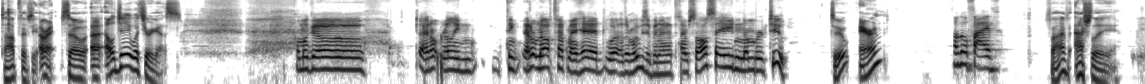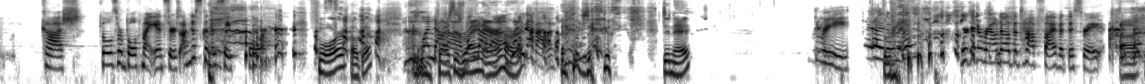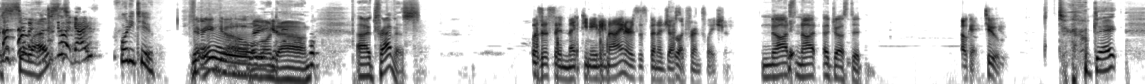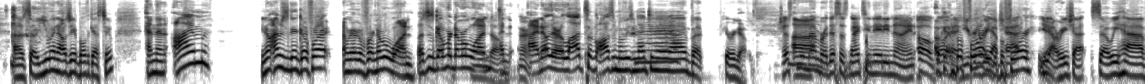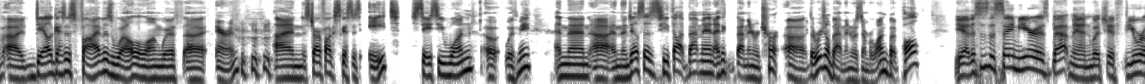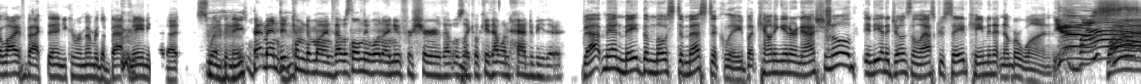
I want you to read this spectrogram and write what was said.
Top fifty. All right. So, uh, LJ, what's your guess? I'm gonna go. I don't really think I don't know off the top of my head what other movies have been out at the time, so I'll say number two. Two. Aaron. I'll go five. Five. Ashley. Gosh, those were both my answers. I'm just gonna say four. Four. Okay. one dollar. Price is one right, Aaron, all right. dollar. exactly. Danae. Three. I don't know. We're gonna round out the top five at this rate. Uh, Let's Celeste. do it, guys. 42. There you go. Oh, There you going go. down. Uh, Travis. Was this in 1989 or has this been adjusted Correct. for inflation? Not not adjusted. Okay, two. okay. Uh, so you and LJ both guessed two. And then I'm, you know, I'm just going to go for it. I'm going to go for number one. Let's just go for number one. No. And All right. I know there are lots of awesome movies in 1989, but here we go. Just Uh, remember, this is 1989. Oh, go okay, ahead. Before read yeah, the chat? before yeah, Yeah. reach out. So we have uh Dale guesses five as well, along with uh Aaron, and Star Fox guesses eight. Stacy one uh, with me, and then uh and then Dale says he thought Batman. I think Batman Return, uh the original Batman was number one, but Paul. Yeah, this is the same year as Batman, which if you were alive back then, you can remember the Batmania that swept the Mhm. nation. Batman did Mhm. come to mind. That was the only one I knew for sure. That was like, okay, that one had to be there. Batman made the most domestically, but counting international, Indiana Jones and the Last Crusade came in at number one. Wow.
